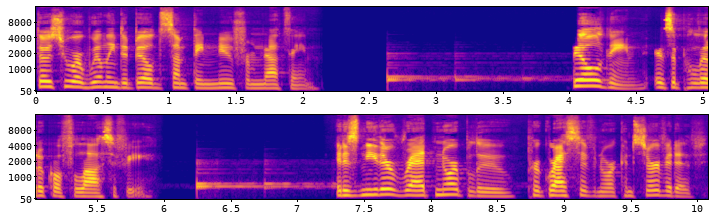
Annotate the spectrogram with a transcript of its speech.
those who are willing to build something new from nothing. Building is a political philosophy. It is neither red nor blue, progressive nor conservative.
